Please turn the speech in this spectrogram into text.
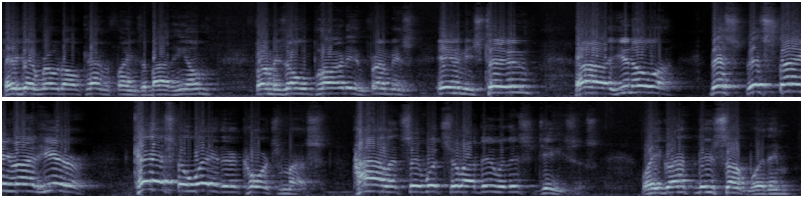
They done wrote all kind of things about him from his own party and from his enemies too. Uh, you know, uh, this this thing right here, cast away their cords from us. Pilate said, "What shall I do with this Jesus?" Well, you're going to have to do something with him.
